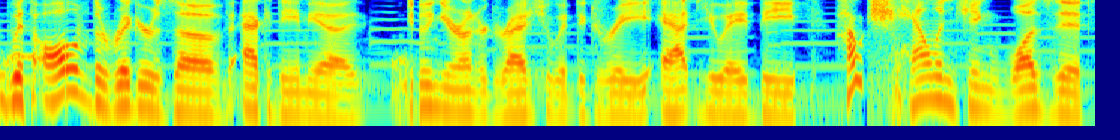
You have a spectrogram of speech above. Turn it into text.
With all of the rigors of academia, doing your undergraduate degree at UAB, how challenging was it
